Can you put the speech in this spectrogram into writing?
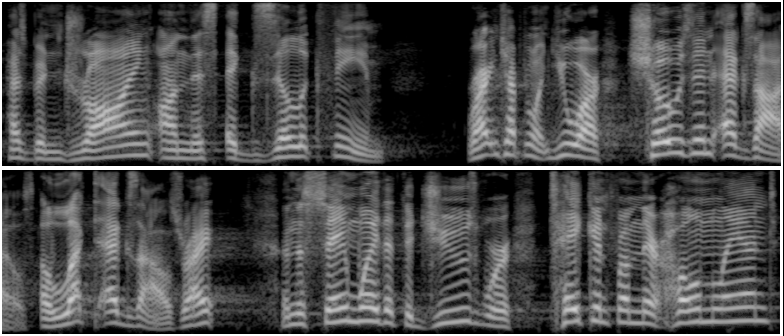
has been drawing on this exilic theme. Right in chapter 1, you are chosen exiles, elect exiles, right? In the same way that the Jews were taken from their homeland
